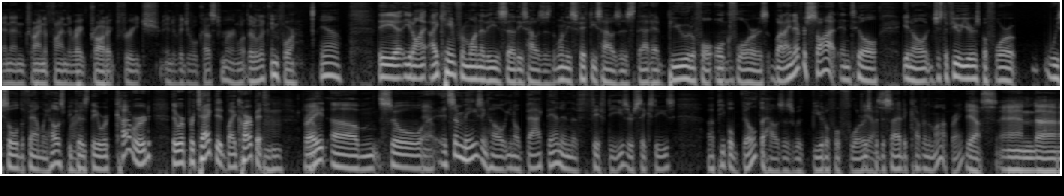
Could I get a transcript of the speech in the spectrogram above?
and then trying to find the right product for each individual customer and what they're looking for. Yeah, the uh, you know I, I came from one of these uh, these houses, one of these '50s houses that had beautiful oak floors, but I never saw it until you know just a few years before we sold the family house because they were covered, they were protected by carpet, right? Um, so Yeah. uh, it's amazing how you know back then in the '50s or '60s, uh, people built the houses with beautiful floors, but decided to cover them up, right? Yes, and uh,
